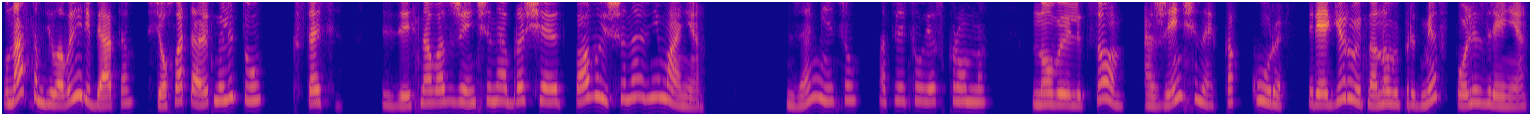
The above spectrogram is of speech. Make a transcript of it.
У нас там деловые ребята. Все хватает на лету. Кстати, здесь на вас женщины обращают повышенное внимание. Заметил, ответил я скромно. Новое лицо, а женщины, как куры, реагируют на новый предмет в поле зрения.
